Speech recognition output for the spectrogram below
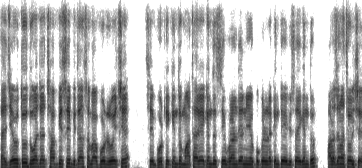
তাই যেহেতু দু হাজার ছাব্বিশে বিধানসভা ভোট রয়েছে, সেই ভোটকে কিন্তু মাথায় রেখে কিন্তু সেই ভলান্টিয়ার নিয়োগ প্রক্রিয়াটা কিন্তু এই বিষয়ে কিন্তু আলোচনা চলছে।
